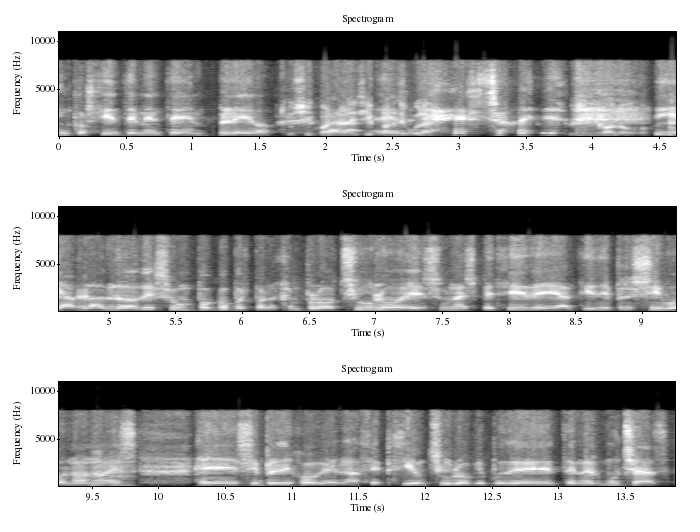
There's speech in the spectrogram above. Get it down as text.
inconscientemente empleo. Tu psicoanálisis particular. Eso es. psicólogo hablando de eso un poco, pues por ejemplo, chulo es una especie de antidepresivo, ¿no? No es, eh, siempre dijo que la acepción chulo que puede tener muchas,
